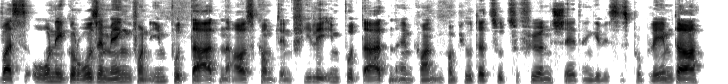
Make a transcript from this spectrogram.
was ohne große Mengen von Inputdaten auskommt, denn viele Inputdaten einem Quantencomputer zuzuführen, stellt ein gewisses Problem dar.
